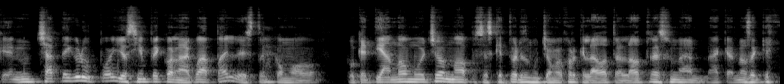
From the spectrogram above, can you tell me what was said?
en un chat de grupo, yo siempre con la guapa le estoy como coqueteando mucho. No, pues es que tú eres mucho mejor que la otra. La otra es una no sé qué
